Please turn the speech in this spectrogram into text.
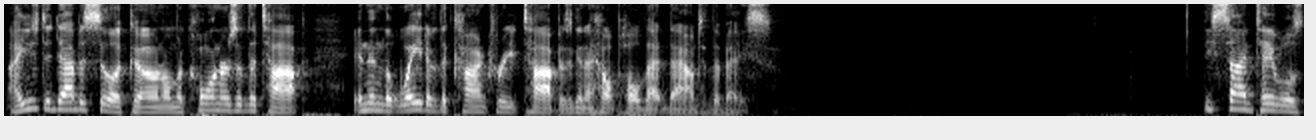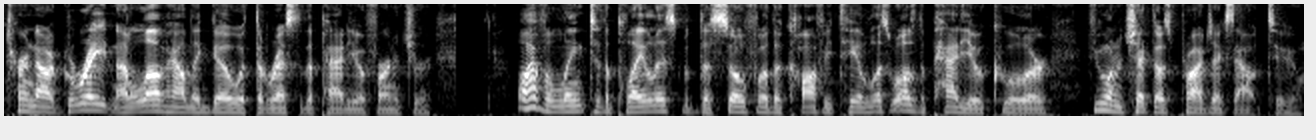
I used a dab of silicone on the corners of the top, and then the weight of the concrete top is going to help hold that down to the base. These side tables turned out great, and I love how they go with the rest of the patio furniture. I'll have a link to the playlist with the sofa, the coffee table, as well as the patio cooler if you want to check those projects out too.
